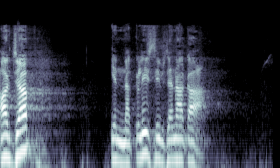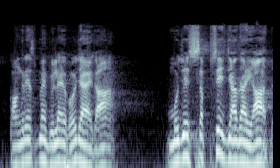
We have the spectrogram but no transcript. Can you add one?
और जब ये नकली शिवसेना का कांग्रेस में विलय हो जाएगा, मुझे सबसे ज़्यादा याद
